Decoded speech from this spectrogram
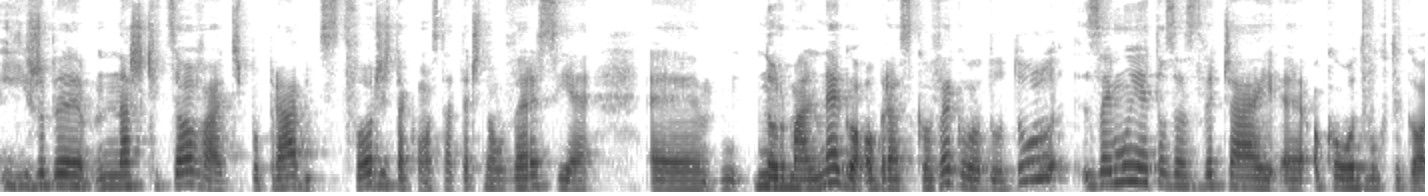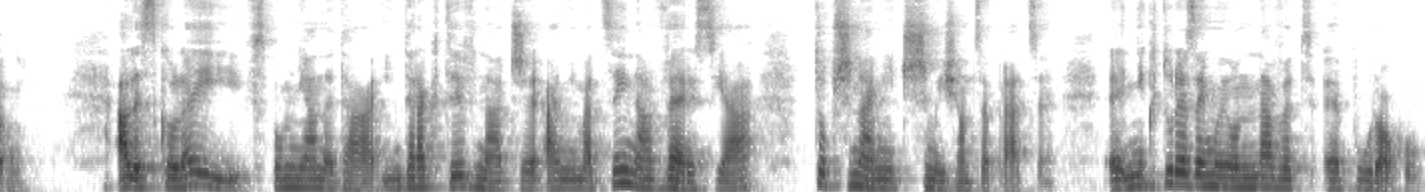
I żeby naszkicować, poprawić, stworzyć taką ostateczną wersję normalnego obrazkowego Doodle, zajmuje to zazwyczaj około dwóch tygodni ale z kolei wspomniane ta interaktywna czy animacyjna wersja to przynajmniej 3 miesiące pracy. Niektóre zajmują nawet pół roku.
